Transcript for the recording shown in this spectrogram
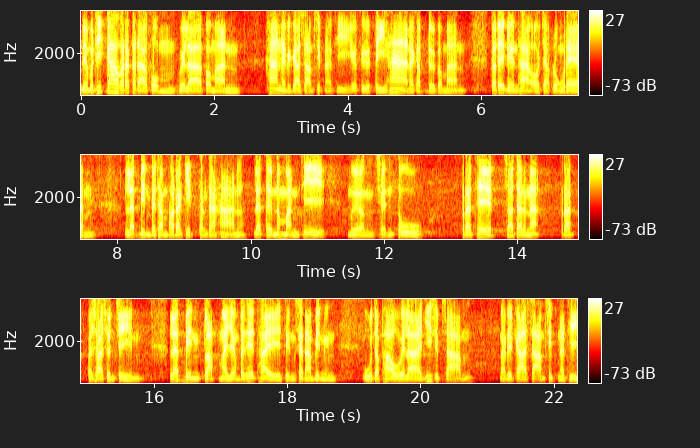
ในวันที่ 9 กรกฎาคมเวลาประมาณ5นาฬิกา30 นาทีก็คือตีห้านะครับ โดยประมาณ ก็ได้เดินทางออกจากโรงแรม และบินไปทำภารกิจทางทหาร และเติมน้ำมันที่เมืองเฉินตู ประเทศสาธารณรัฐประชาชนจีน และบินกลับมายังประเทศไทยถึงสนามบินอู่ตะเภาเวลา 23 นาฬิกา 30 นาที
